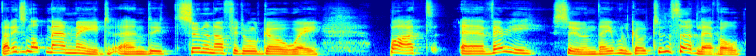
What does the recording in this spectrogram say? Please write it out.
that it's not man made and it, soon enough it will go away. But uh, very soon they will go to the third level.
